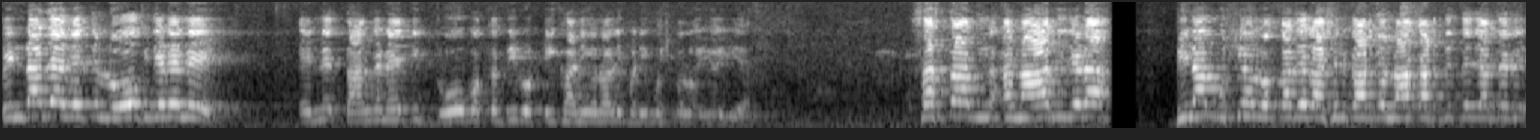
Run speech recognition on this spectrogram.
ਪਿੰਡਾਂ ਦੇ ਵਿੱਚ ਲੋਕ ਜਿਹੜੇ ਨੇ, ਇੰਨੇ ਤੰਗ ਨੇ ਕਿ ਦੋ ਵਕਤ ਦੀ ਰੋਟੀ ਖਾਣੀ ਉਹਨਾਂ ਲਈ ਬੜੀ ਮੁਸ਼ਕਲ ਹੋਈ ਹੋਈ ਹੈ। ਸਸਤਾ ਅਨਾਜ ਜਿਹੜਾ ਬਿਨਾਂ ਪੁੱਛਿਆ ਲੋਕਾਂ ਦੇ ਰਾਸ਼ਨ ਕਾਰਡ ਚੋਂ ਨਾ ਕੱਟ ਦਿੱਤੇ ਜਾਂਦੇ ਨੇ।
